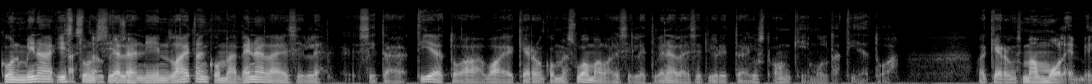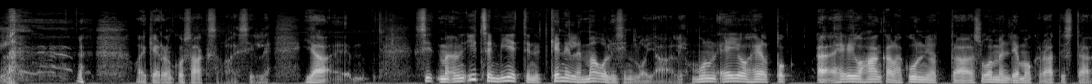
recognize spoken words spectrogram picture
Kun minä istun siellä, kyse. niin laitanko mä venäläisille sitä tietoa vai kerronko mä suomalaisille, että venäläiset yrittää just onkin multa tietoa? Vai kerronko mä molemmille? vai kerronko saksalaisille? Ja sit mä itse miettinyt, kenelle mä olisin lojaali. Mun ei ole helppo ei ole hankala kunnioittaa Suomen demokraattista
